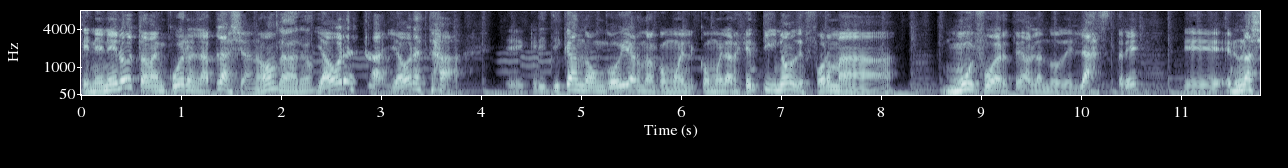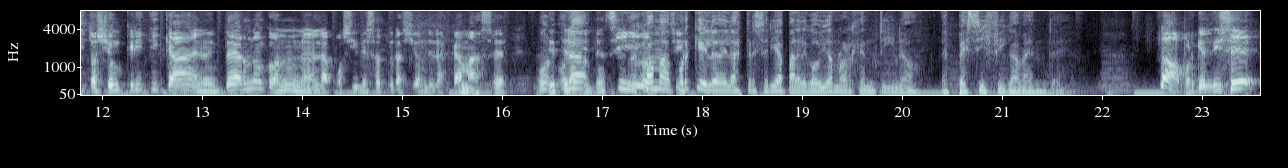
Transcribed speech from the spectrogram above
en enero estaba en cuero en la playa, ¿no? Claro. Y ahora está, y ahora está eh, criticando a un gobierno como el, como el argentino de forma muy fuerte, hablando de lastre, eh, en una situación crítica en lo interno con la posible saturación de las camas eh, de terapia intensiva. ¿por qué lo del Astre sería para el gobierno argentino específicamente? No, porque él dice,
